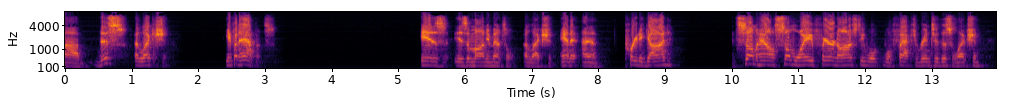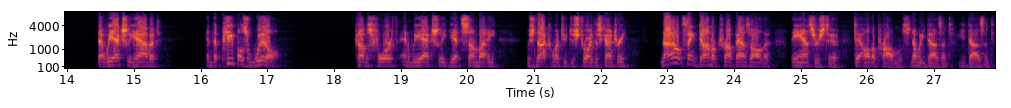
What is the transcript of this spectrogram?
Uh, this election if it happens, is is a monumental election, and it, and pray to God, somehow, some way, fair and honesty will will factor into this election, that we actually have it, and the people's will comes forth, and we actually get somebody who's not going to destroy this country. And I don't think Donald Trump has all the, the answers to, to all the problems. No, he doesn't. He doesn't.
